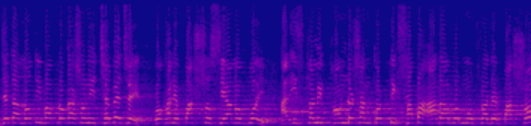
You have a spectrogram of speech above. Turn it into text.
যেটা লতিফা প্রকাশনী ছেপেছে, ওখানে পাঁচশো ছিয়ানব্বই, আর ইসলামিক ফাউন্ডেশন কর্তৃক ছাপা আদাবুল মুফরাদের পাঁচশো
